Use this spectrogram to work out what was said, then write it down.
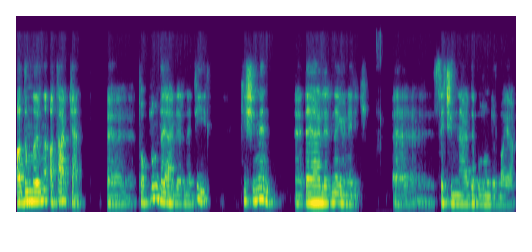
adımlarını atarken e, toplum değerlerine değil, kişinin e, değerlerine yönelik e, seçimlerde bulundurmaya,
